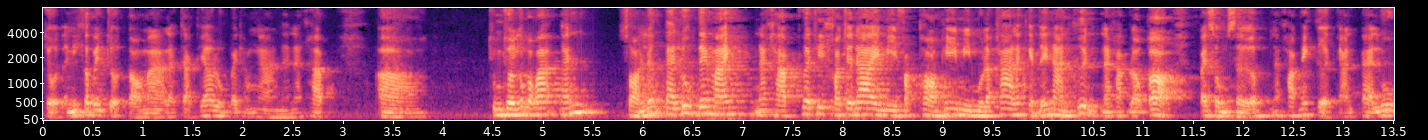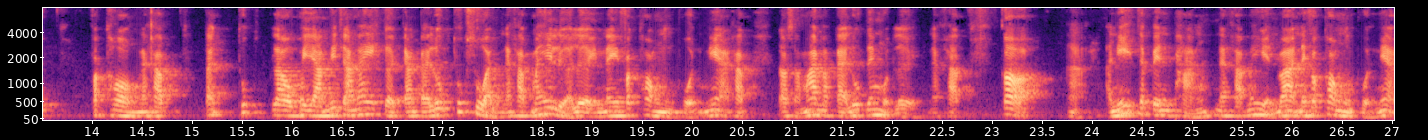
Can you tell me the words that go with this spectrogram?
โจทย์อันนี้ก็เป็นโจทย์ต่อมาหลังจากที่เราลงไปทำงานนะครับชุมชนก็บอกว่างั้น สอนเรื่องแปรรูปได้ไหมนะครับ เพื่อที่เขาจะได้มีฟักทองที่มีมูลค่าและเก็บได้นานขึ้นนะครับ เราก็ไปส่งเสริมนะครับให้เกิดการแปรรูปฟักทองนะครับทุกเราพยายามที่จะให้เกิดการแปรรูปทุกส่วนนะครับ ไม่ให้เหลือเลยในฟักทองหนึ่งผลเนี่ยครับเราสามารถมาแปรรูปได้หมดเลยนะครับ ก็อันนี้จะเป็นผังนะครับให้เห็นว่าในฟักทองหนึ่งผลเนี่ย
